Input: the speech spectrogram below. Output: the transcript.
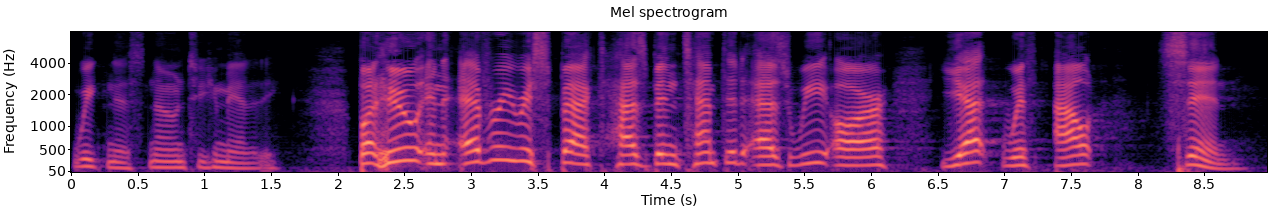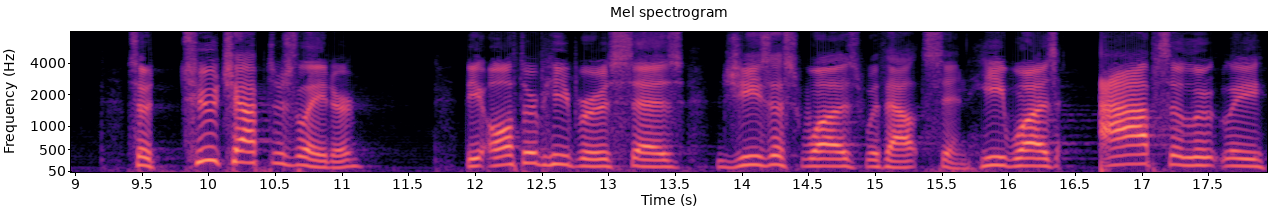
weakness known to humanity but who in every respect has been tempted as we are, yet without sin. So, two chapters later, the author of Hebrews says Jesus was without sin. He was absolutely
